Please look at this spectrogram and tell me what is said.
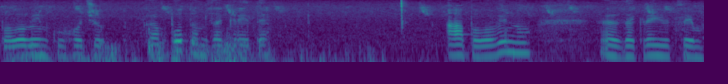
половинку хочу компотом закрити, а половину е, закрию цим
